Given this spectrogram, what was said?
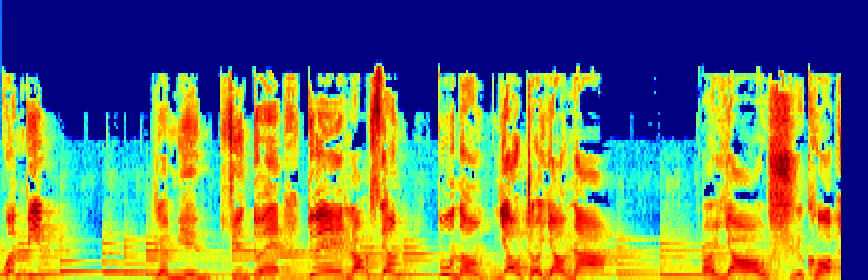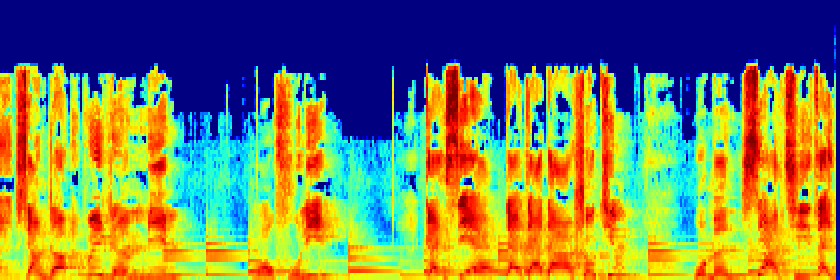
官兵、人民、军队对老乡不能要这要那，而要时刻想着为人民谋福利。感谢大家的收听，我们下期再。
